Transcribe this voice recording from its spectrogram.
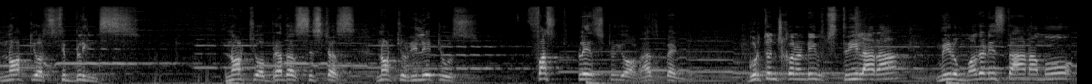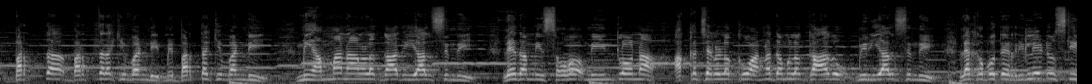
not your siblings not your brothers sisters not your relatives first place to your husband గుర్తుంచుకోనండి స్త్రీలారా మీరు మొదటి స్థానము భర్త భర్తలకు ఇవ్వండి మీ భర్తకి ఇవ్వండి మీ అమ్మ నాన్నలకు కాదు ఇవ్వాల్సింది లేదా మీ సహో మీ ఇంట్లో ఉన్న అక్క చెల్లెలకు అన్నదమ్ములకు కాదు మీరు ఇవ్వాల్సింది లేకపోతే రిలేటివ్స్కి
